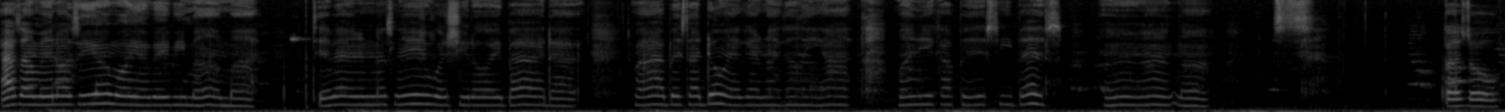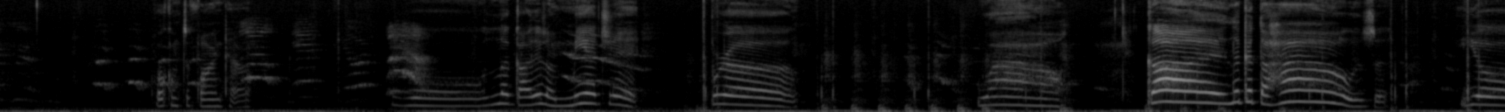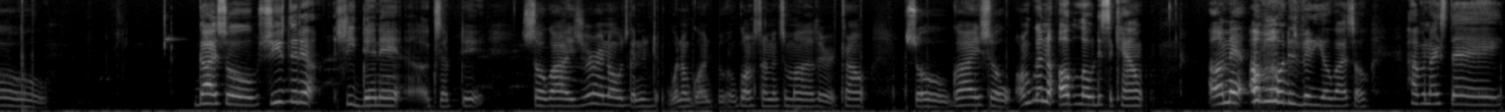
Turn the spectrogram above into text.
as I'm in a sea, your baby mama. Tibet in the slim, what she do a bad at. My best I do it, again, I can out. Money got busy best. Guys, though, welcome to Farmtown. Whoa, look, guys, there's a mansion. bro. Wow. Guys, look at the house. Yo. Guys, so she didn't she didn't accept it. So guys, you already know what's gonna do what I'm gonna do. I'm gonna sign into my other account. So guys, so I'm gonna upload this account. I'm gonna upload this video, guys. So have a nice day.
